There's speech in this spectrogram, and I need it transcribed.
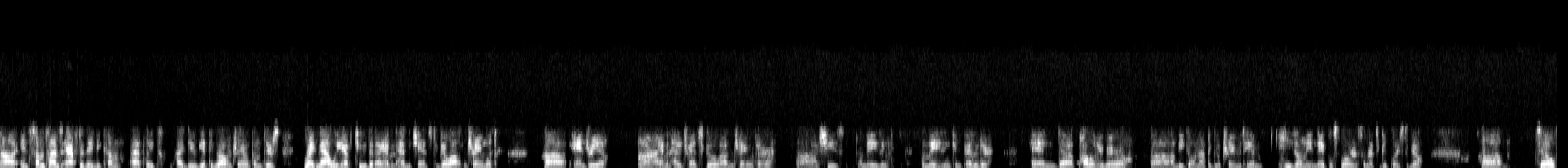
uh and sometimes after they become athletes, I do get to go out and train with them. There's right now we have two that I haven't had the chance to go out and train with. Uh Andrea, uh, I haven't had a chance to go out and train with her. Uh she's amazing, amazing competitor. And uh Paulo Ribeiro, uh, I'll be going out to go train with him. He's only in Naples, Florida, so that's a good place to go. Um, so,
